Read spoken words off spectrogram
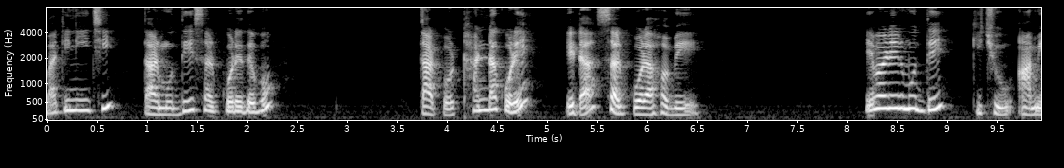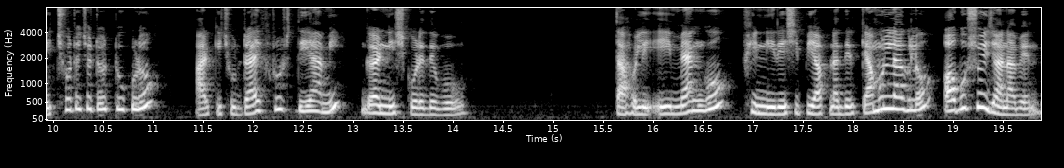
বাটি নিয়েছি, তার মধ্যেই সার্ভ করে দেব। তারপর ঠান্ডা করে এটা সার্ভ করা হবে। এবার এর মধ্যে কিছু আমি ছোট ছোট টুকরো আর কিছু ড্রাই ফ্রুটস দিয়ে আমি গার্নিশ করে দেব। তাহলে এই ম্যাঙ্গো ফিরনি রেসিপি আপনাদের কেমন লাগল অবশ্যই জানাবেন।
